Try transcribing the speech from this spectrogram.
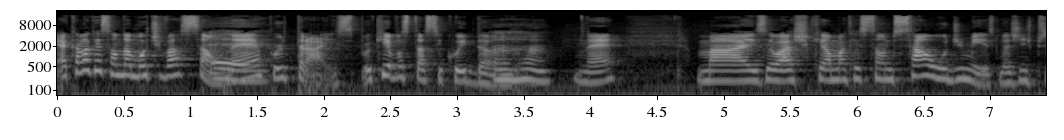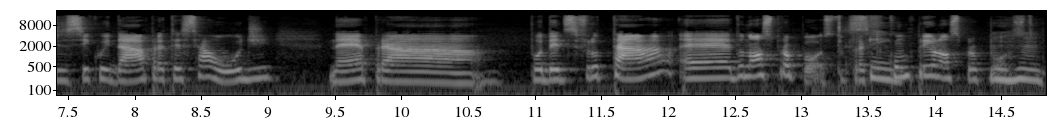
É aquela questão da motivação, É. né? Por trás. Por que você tá se cuidando, Aham. né? Mas eu acho que é uma questão de saúde mesmo. A gente precisa se cuidar pra ter saúde, né? Pra poder desfrutar é, do nosso propósito. Uhum. cumprir o nosso propósito.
